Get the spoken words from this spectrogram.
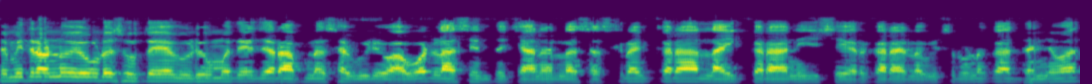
तर मित्रांनो एवढंच होतं या व्हिडिओमध्ये. जर आपणास हा व्हिडिओ आवडला असेल तर चॅनलला सबस्क्राईब करा लाईक करा आणि शेअर करायला विसरू नका. धन्यवाद.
